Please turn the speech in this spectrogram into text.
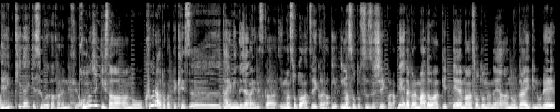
電気代ってすごいかかるんですよ。この時期さ、あの、クーラーとかって消すタイミングじゃないですか。今外暑いから。今外涼しいから。で、だから窓を開けて、まあ外のね、あの外気の冷、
